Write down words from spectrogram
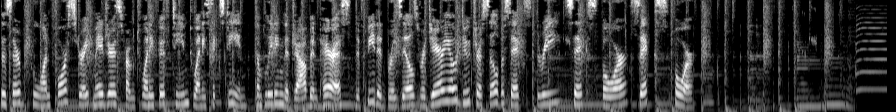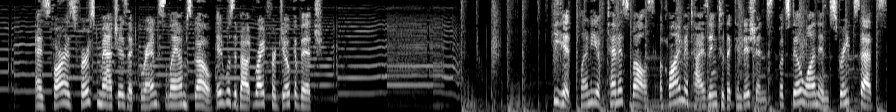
The Serb, who won four straight majors from 2015-2016, completing the job in Paris, defeated Brazil's Rogério Dutra Silva 6-3, 6-4, 6-4. As far as first matches at Grand Slams go, it was about right for Djokovic. He hit plenty of tennis balls, acclimatizing to the conditions, but still won in straight sets.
